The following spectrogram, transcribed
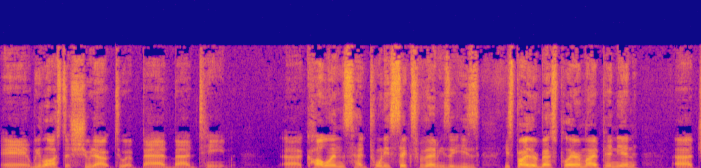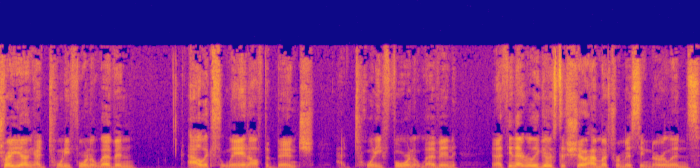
And we lost a shootout to a bad, bad team. Uh, Collins had 26 for them. He's a, he's he's probably their best player in my opinion. Uh, Trae Young had 24 and 11. Alex Len off the bench had 24 and 11. And I think that really goes to show how much we're missing Nerlens.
